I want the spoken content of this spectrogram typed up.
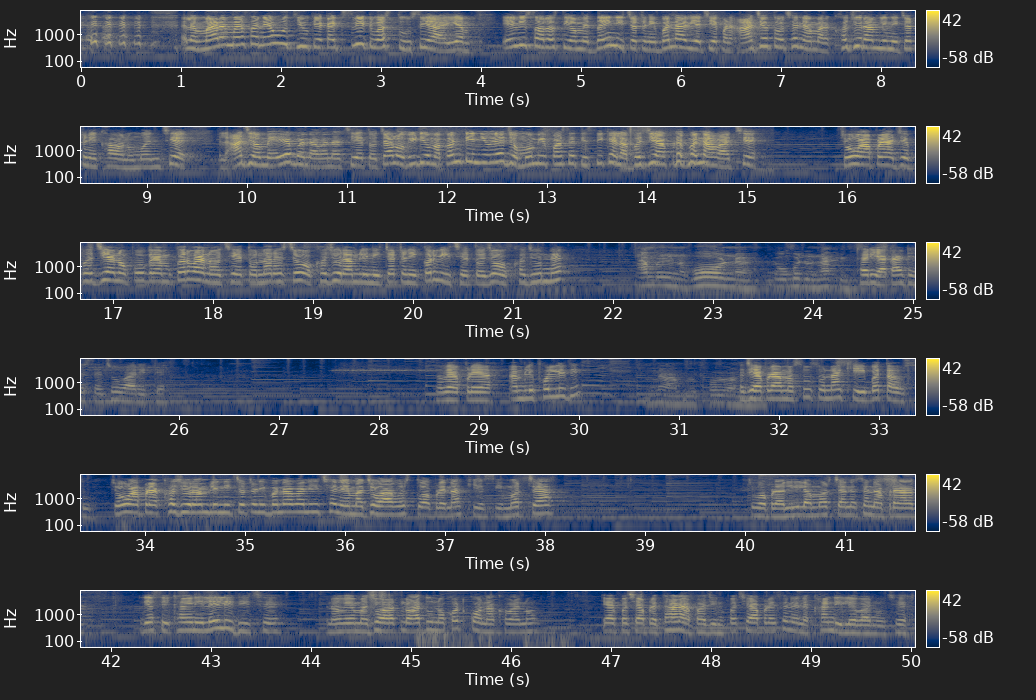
એટલે મારા માસાને એવું થયું કે કંઈક સ્વીટ વસ્તુ છે આ એમ. એવી સરસથી અમે દહીંની ચટણી બનાવીએ છીએ, પણ આજે તો છે ને અમારે ખજૂર આમલીની ચટણી ખાવાનું મન છે. એટલે આજે અમે એ બનાવવાના છીએ. તો ચાલો વિડીયોમાં કન્ટિન્યુ રહેજો. મમ્મી પાસેથી શીખેલા ભજીયા આપણે બનાવવા છે. જો આપણે આજે ભજીયાનો પ્રોગ્રામ કરવાનો છે, તો નરેશ, જો ખજૂર આંબલીની ચટણી કરવી છે, તો જો ખજૂરને આંબલીનો ગોળ ને એવું બધું નાખી ઠરિયા કાઢે છે જો આ રીતે. હવે આપણે આંબલી ફોલી લીધી? ના આંબલી ફોલવાની હજી આપણે આમાં શું શું નાખીએ એ બતાવશું. જો આપણે ખજૂર આંબલીની ચટણી બનાવવાની છે ને એમાં જો આ વસ્તુ આપણે નાખીએ છીએ મરચા. જો આપણા લીલા મરચાને છે ને આપણે આ દેશી ખાયણી લઈ લીધી છે. અને હવે એમાં જો આટલો આદુનો કટકો નાખવાનો. ત્યાર પછી આપણે ધાણા ભાજીને પછી આપણે છે ને એને ખાંડી લેવાનું છે.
